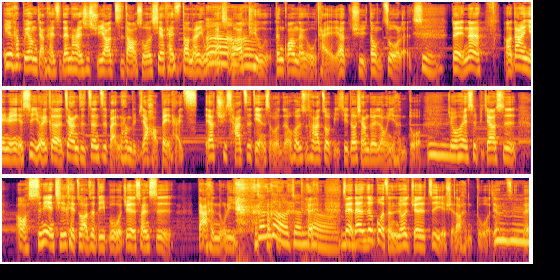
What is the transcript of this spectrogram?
因为他不用讲台词，但他还是需要知道说现在台词到哪里，我要我要 cue 灯光哪个舞台要去动作了。是对，那呃，当然演员也是有一个这样子政治版，他们比较好背台词，要去查字典什么的，或者是他做笔记都相对容易很多。嗯，就会是比较是哦，十年其实可以做到这地步，我觉得算是。大家很努力，真的真的。对，但是这个过程就会觉得自己也学到很多这样子。对，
